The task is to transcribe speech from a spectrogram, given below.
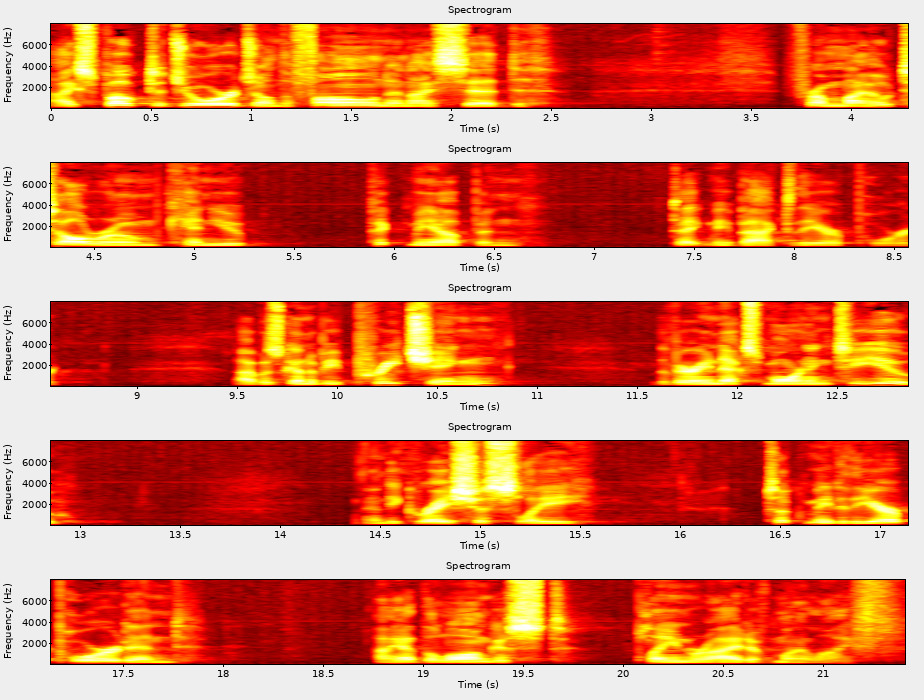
I spoke to George on the phone and I said, from my hotel room, can you pick me up and take me back to the airport? I was going to be preaching the very next morning to you. And he graciously took me to the airport, and I had the longest plane ride of my life.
